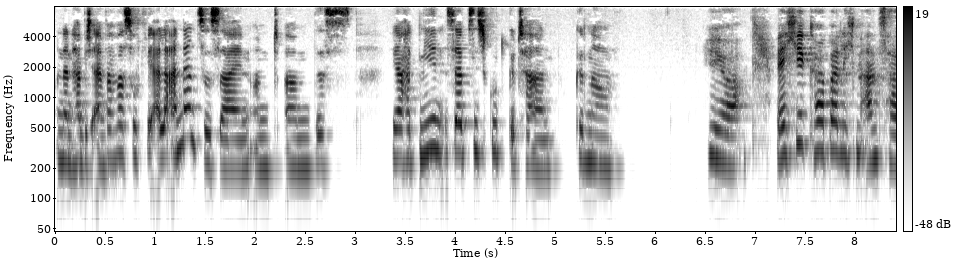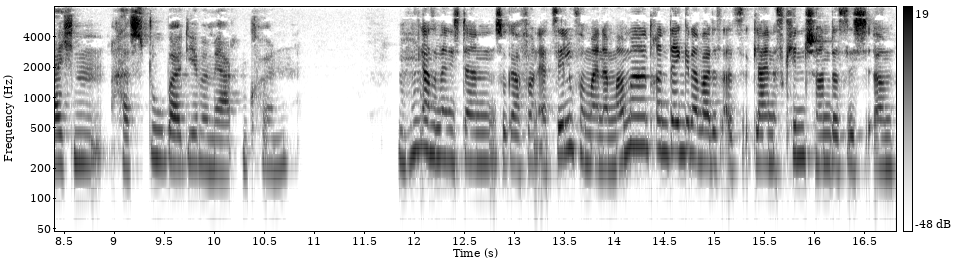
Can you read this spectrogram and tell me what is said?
Und dann habe ich einfach versucht, wie alle anderen zu sein. Und ähm, das ja, hat mir selbst nicht gut getan. Genau. Ja. Welche körperlichen Anzeichen hast du bei dir bemerken können? Mhm, also wenn ich dann sogar von Erzählung von meiner Mama dran denke, dann war das als kleines Kind schon, dass ich ähm,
